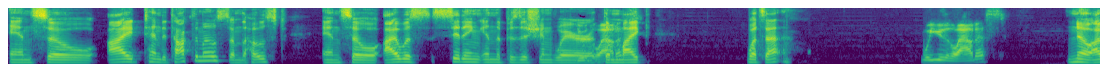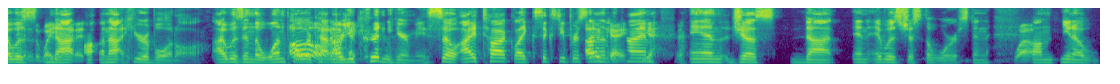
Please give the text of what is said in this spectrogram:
and so i tend to talk the most i'm the host and so I was sitting in the position where the loudest? mic. What's that? Were you the loudest? No, I was not uh, not hearable at all. I was in the one polar Oh, pattern where you couldn't hear me. So I talk like sixty percent of the time, yeah. and just not. And it was just the worst. And Wow. um, you know,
